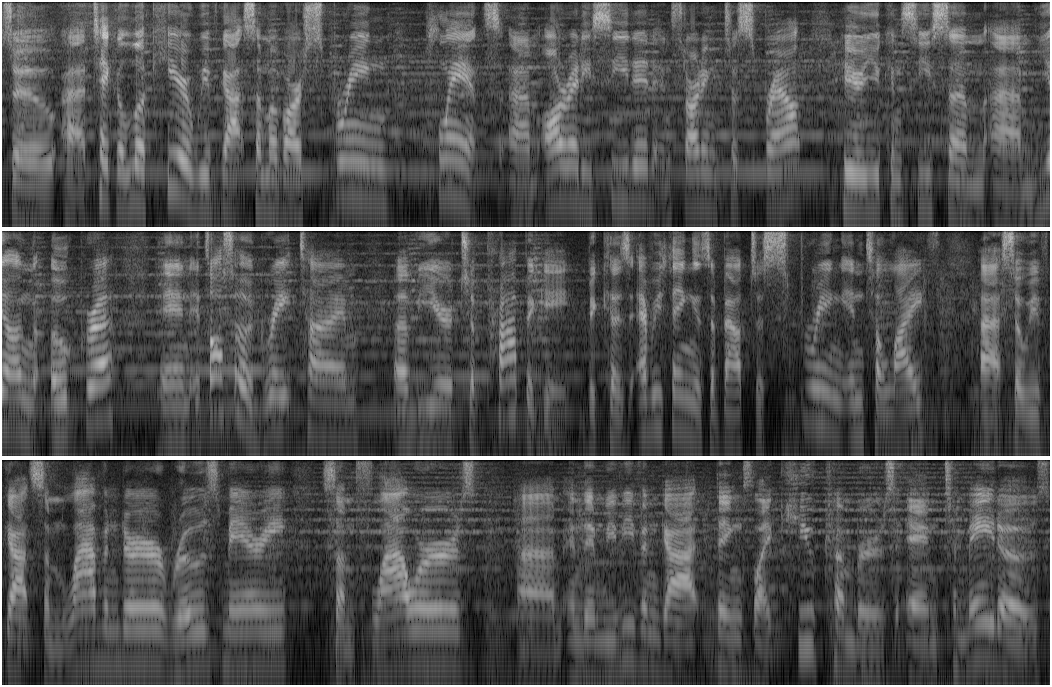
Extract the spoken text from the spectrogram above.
So uh, take a look here. We've got some of our spring plants um, already seeded and starting to sprout. Here you can see some um, young okra. And it's also a great time of year to propagate because everything is about to spring into life. Uh, so we've got some lavender, rosemary, some flowers, um, and then we've even got things like cucumbers and tomatoes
